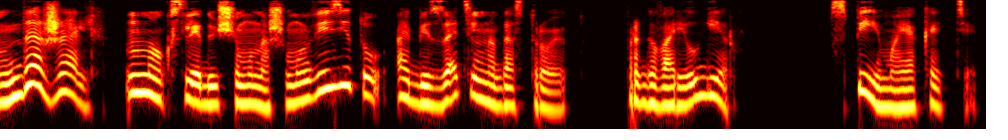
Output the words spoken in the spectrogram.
«Да жаль, но к следующему нашему визиту обязательно достроят», — проговорил Герв. «Спи, моя Кэти».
